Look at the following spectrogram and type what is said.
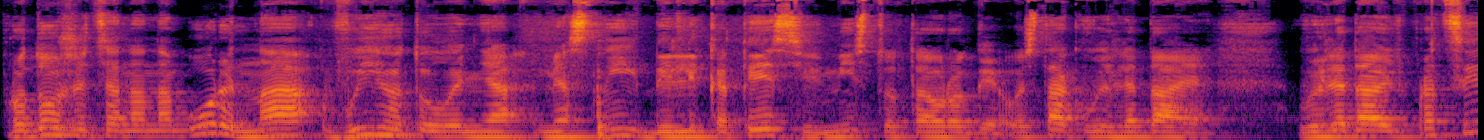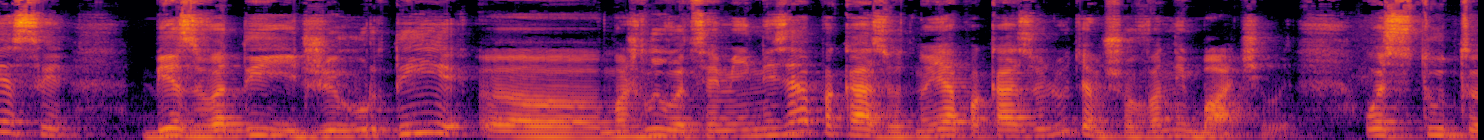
продовжується на набори на виготовлення м'ясних делікатесів місто Таураге. Ось так виглядає, виглядають процеси. Без води і джигурди, е, можливо, це мені не можна показувати, але я показую людям, щоб вони бачили. Ось тут е,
